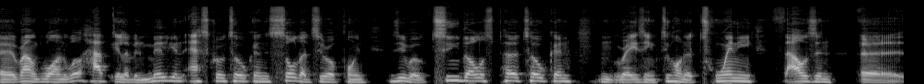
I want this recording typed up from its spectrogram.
uh, round 1 will have 11 million escrow tokens sold at $0.02 per token, mm, raising $220,000. Uh,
